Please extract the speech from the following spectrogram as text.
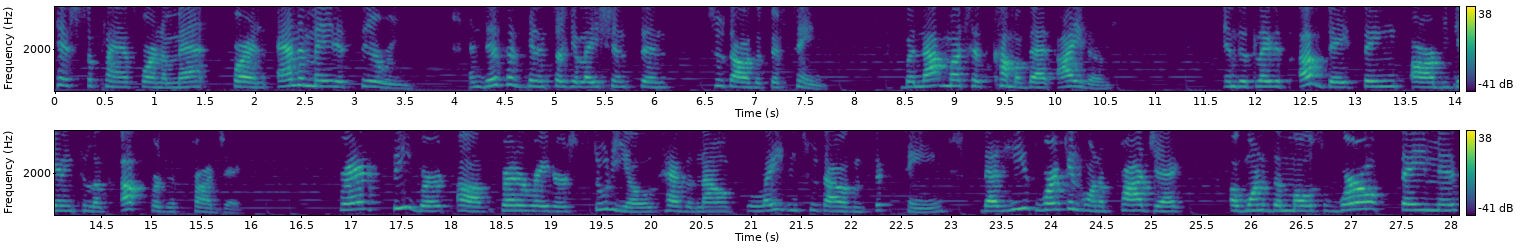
pitched the plans for an ama- for an animated series, and this has been in circulation since 2015. But not much has come of that either. In this latest update, things are beginning to look up for this project. Fred Seibert of Frederator Studios has announced late in 2016 that he's working on a project of one of the most world famous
